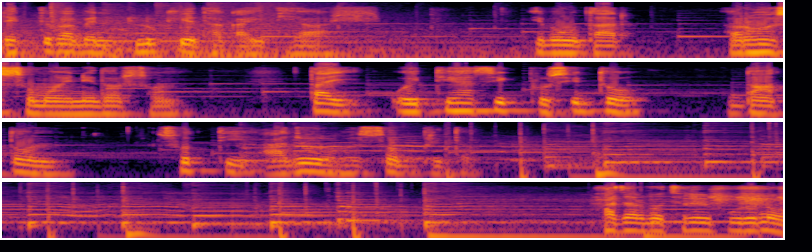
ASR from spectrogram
দেখতে পাবেন লুকিয়ে থাকা ইতিহাস এবং তার রহস্যময় নিদর্শন। তাই ঐতিহাসিক প্রসিদ্ধ দাঁতন সত্যি আজও রহস্যবৃত। হাজার বছরের পুরনো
